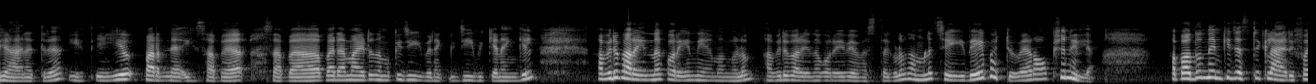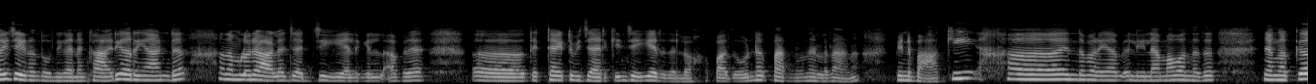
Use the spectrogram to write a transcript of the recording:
ധ്യാനത്തിന് ഈ പറഞ്ഞ ഈ സഭ സഭാപരമായിട്ട് നമുക്ക് ജീവന ജീവിക്കണമെങ്കിൽ അവർ പറയുന്ന കുറേ നിയമങ്ങളും അവർ പറയുന്ന കുറേ വ്യവസ്ഥകളും നമ്മൾ ചെയ്തേ പറ്റൂ. വേറെ ഓപ്ഷൻ ഇല്ല. അപ്പോൾ അതൊന്നും എനിക്ക് ജസ്റ്റ് ക്ലാരിഫൈ ചെയ്യണം തോന്നി. കാരണം കാര്യം അറിയാണ്ട് നമ്മളൊരാളെ ജഡ്ജ് ചെയ്യുക അല്ലെങ്കിൽ അവരെ തെറ്റായിട്ട് വിചാരിക്കുകയും ചെയ്യരുതല്ലോ. അപ്പോൾ അതുകൊണ്ട് പറഞ്ഞു എന്നുള്ളതാണ്. പിന്നെ ബാക്കി എന്താ പറയുക ലീലാമ്മ വന്നത് ഞങ്ങൾക്ക്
